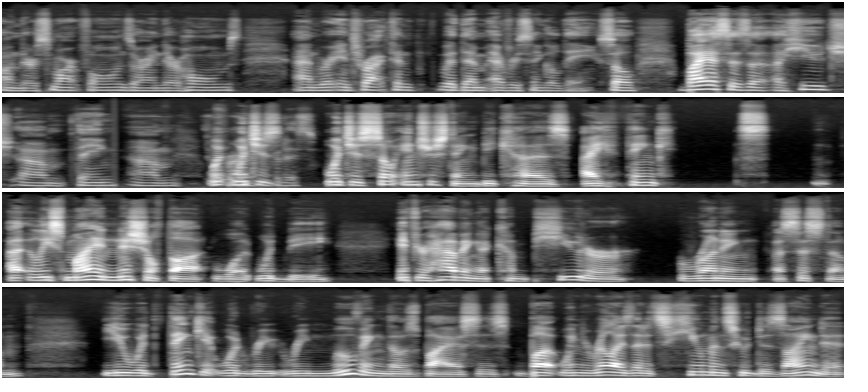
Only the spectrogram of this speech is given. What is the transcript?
on their smartphones or in their homes and we're interacting with them every single day. So bias is a, a huge um, thing um, Wh- for- which is which is so interesting because I think at least my initial thought what would be if you're having a computer running a system you would think it would be removing those biases but when you realize that it's humans who designed it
